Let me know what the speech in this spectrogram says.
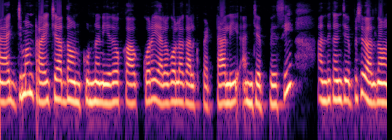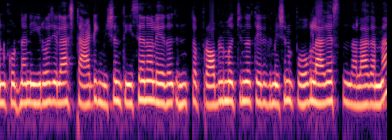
మ్యాక్సిమం ట్రై చేద్దాం అనుకుంటున్నాను. ఏదో ఒక ఆకుకూర ఎలాగోలా కలిపి పెట్టాలి అని చెప్పేసి అందుకని చెప్పేసి వెళ్దాం అనుకుంటున్నాను. ఈరోజు ఇలా స్టార్టింగ్ మిషన్ తీసానో లేదో ఎంత ప్రాబ్లం వచ్చిందో తెలియదు మిషన్ పోగు లాగేస్తుంది అలాగన్నా.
